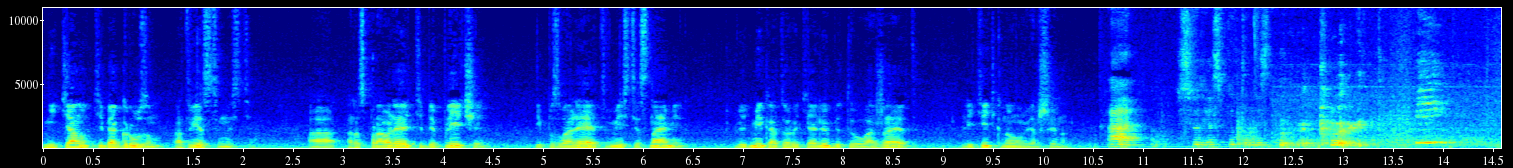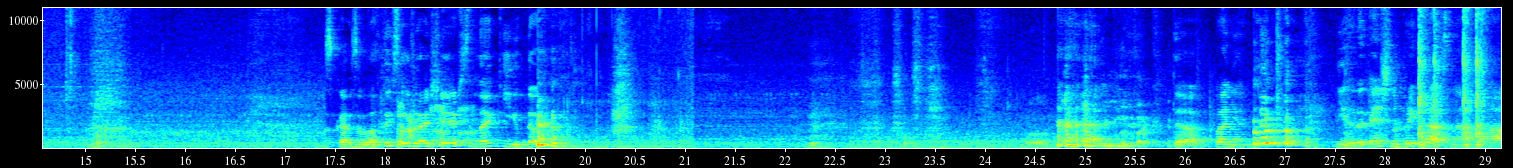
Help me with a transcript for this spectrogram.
не тянут тебя грузом ответственности, а расправляют тебе плечи и позволяют вместе с нами, людьми, которые тебя любят и уважают, лететь к новым вершинам. А, все, я спуталась. Сказывала, а ты все возвращаешься на Киев, да? Так, понятно. Нет, это, конечно, прекрасно. А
